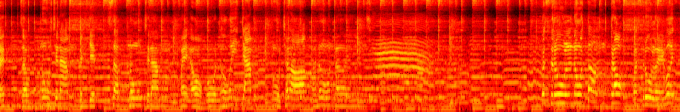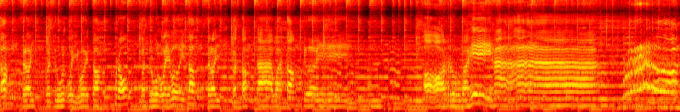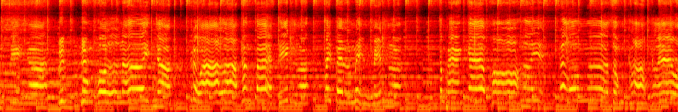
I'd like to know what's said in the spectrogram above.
ร็จสับนูชะนำก็เจ็ดสับนูชะนำไม่เอาโอนโอ้ยจำนูฉลองมานู่นยก็สรูลโนต้องโปรก็สรูลเว้ยเว้ยต้องสรอยก็สรูลเว้ยเว้ยต้องโปรก็สรูลเว้ยเว้ยต้องสรอยก็ต้องตาว่าต้องเจยอรู้ว่าเฮฮาวอนสิ่งมงคล ยจากกระวาลาทั้งแปดทิศให้เป็นมิ่งมิตรกำแพงแก้วขอให้พระองค์ทรงคลาดแคล้ว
